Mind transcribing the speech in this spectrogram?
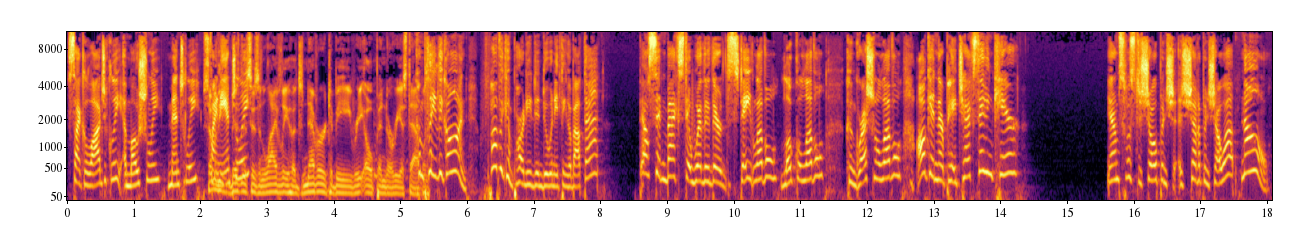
psychologically, emotionally, mentally, these financially. businesses and livelihoods never to be reopened or reestablished. completely gone. Republican Party didn't do anything about that. They're all sitting back, whether they're at the state level, local level, congressional level, all getting their paychecks. They didn't care. Yeah, I'm supposed to show up and sh- shut up and show up. No,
